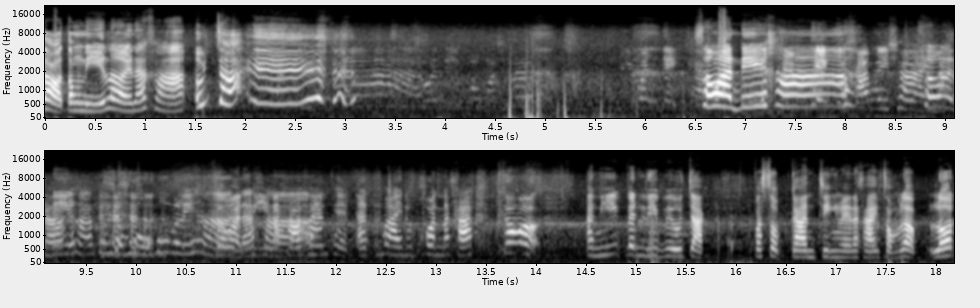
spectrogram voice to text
จอดตรงนี้เลยนะคะ อุ้ยจ้าเอ ส วัสดีค่ะเด็กนะคะไม่ใช่สวัสนะคะดีค่ะ คุณชมพูผู้บริหารสวัสนะดีคะนะคะแฟนเพจแอดมายทุกคนนะคะ ก็อันนี้เป็นรีวิวจากประสบการณ์จริงเลยนะคะสำหรับรถ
